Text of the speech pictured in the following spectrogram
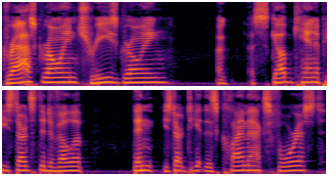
grass growing, trees growing, a, a scrub canopy starts to develop. Then you start to get this climax forest.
